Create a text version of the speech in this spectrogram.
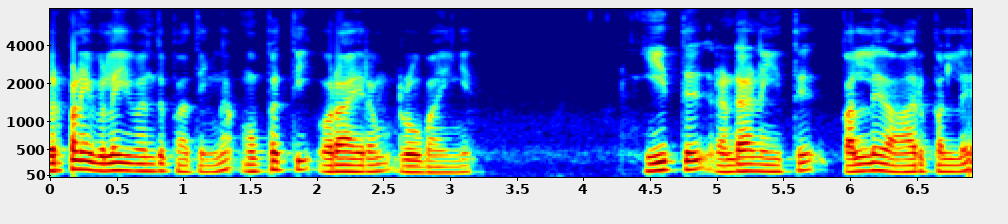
விற்பனை விலை வந்து பார்த்திங்கன்னா முப்பத்தி ஓராயிரம் ரூபாய்ங்க. ஈத்து ரெண்டாம் ஈத்து பல்லு ஆறு பல்லு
